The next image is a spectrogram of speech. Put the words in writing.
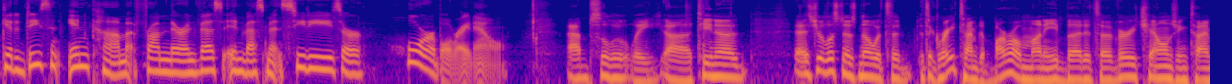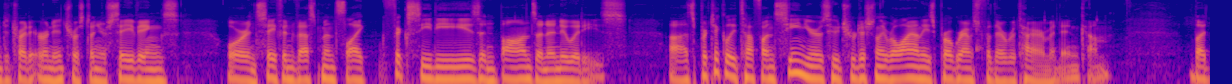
get a decent income from their invest investment? CDs are horrible right now. Absolutely, uh, Tina. As your listeners know, it's a it's a great time to borrow money, but it's a very challenging time to try to earn interest on your savings or in safe investments like fixed CDs and bonds and annuities. Uh, it's particularly tough on seniors who traditionally rely on these programs for their retirement income. But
